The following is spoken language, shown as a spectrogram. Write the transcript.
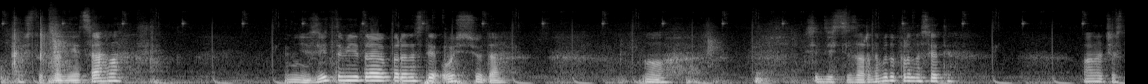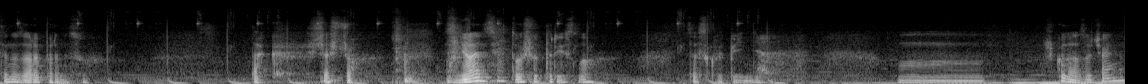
Ось тут в мене є цегла. І мені звідти мені треба перенести ось сюди. Ну, всі 200 зараз не буду переносити. Але частину зараз перенесу. Так, що що? З то, що трісло. Це склепіння. Шкода, звичайно.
